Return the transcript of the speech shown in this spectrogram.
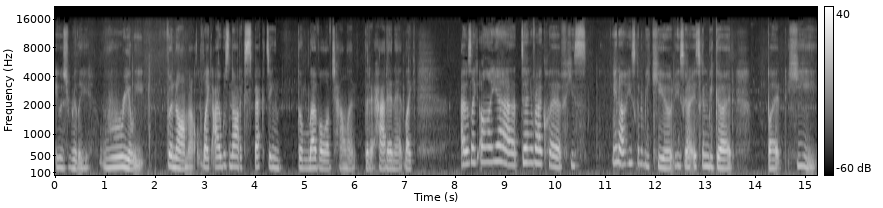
it was really, really phenomenal. Like I was not expecting the level of talent that it had in it. Like I was like, oh yeah, Daniel Radcliffe. He's, you know, he's gonna be cute. He's gonna, it's gonna be good. But he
